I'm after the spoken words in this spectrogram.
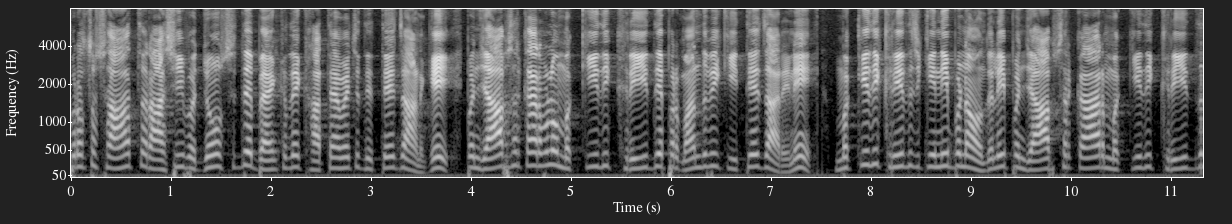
ਪ੍ਰੋਤਸਾਹਤ ਰਾਸ਼ੀ ਵਜੋਂ ਸਿੱਧੇ ਬੈਂਕ ਦੇ ਖਾਤਿਆਂ ਵਿੱਚ ਦਿੱਤੇ ਜਾਣਗੇ। ਪੰਜਾਬ ਸਰਕਾਰ ਵੱਲੋਂ ਮੱਕੀ ਦੀ ਖਰੀਦ ਦੇ ਪ੍ਰਬੰਧ ਵੀ ਕੀਤੇ ਜਾ ਰਹੇ ਨੇ। ਮੱਕੀ ਦੀ ਖਰੀਦ ਯਕੀਨੀ ਬਣਾਉਣ ਦੇ ਲਈ ਪੰਜਾਬ ਸਰਕਾਰ ਮੱਕੀ ਦੀ ਖਰੀਦ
